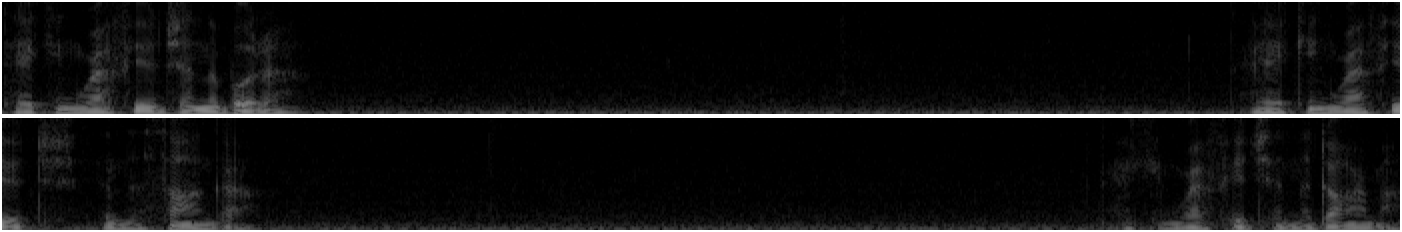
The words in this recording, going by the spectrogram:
Taking refuge in the Buddha, taking refuge in the Sangha. taking refuge in the Dharma.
